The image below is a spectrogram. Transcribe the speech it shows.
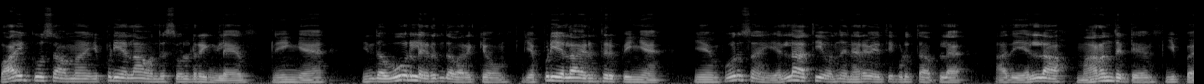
வாய் கூசாமல் இப்படியெல்லாம் வந்து சொல்கிறீங்களே நீங்கள் இந்த ஊரில் இருந்த வரைக்கும் எப்படியெல்லாம் இருந்திருப்பீங்க? என் புருஷன் எல்லாத்தையும் வந்து நிறைவேற்றி கொடுத்தாப்புல அது எல்லாம் மறந்துட்டு இப்போ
